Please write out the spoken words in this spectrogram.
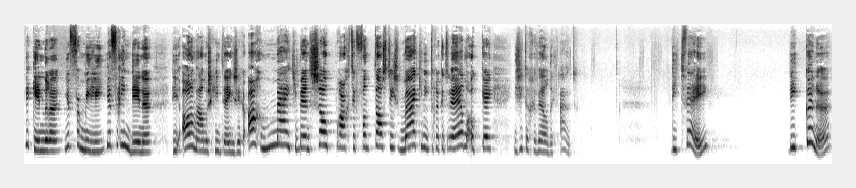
je kinderen, je familie, je vriendinnen, die allemaal misschien tegen zeggen: Ach, meid, je bent zo prachtig, fantastisch, maak je niet druk, het is helemaal oké, je ziet er geweldig uit. Die twee, die kunnen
